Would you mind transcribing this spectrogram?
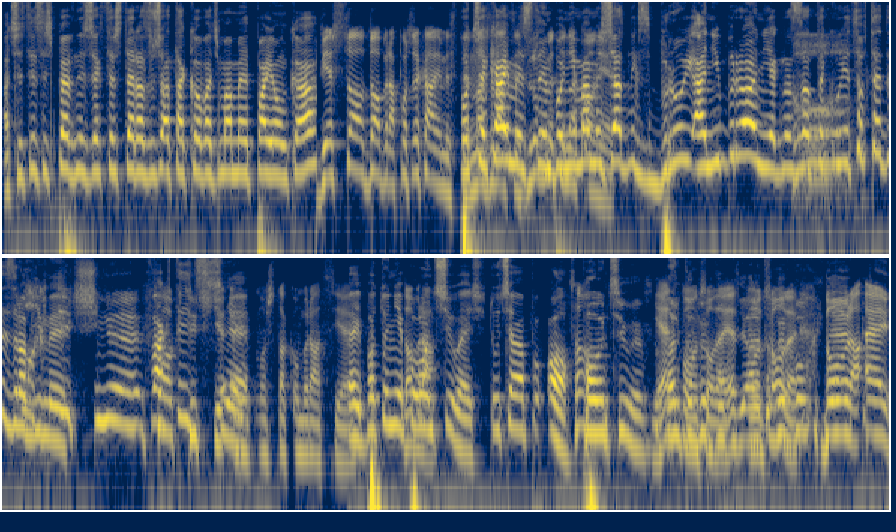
A czy ty jesteś pewny, że chcesz teraz już atakować mamę pająka? Wiesz co, dobra, poczekajmy z tym. masz Poczekajmy rację, z zróbmy tym, bo to nie na mamy koniec. żadnych zbrój ani broni. Jak nas zaatakuje, co wtedy zrobimy? Faktycznie, Faktycznie. faktycznie. Ej, masz taką rację. Ej, bo tu nie Dobra. połączyłeś. Tu trzeba po... O, Co? połączyłem. Jest ale to połączone, jest wybuchnie, ale to połączone. wybuchnie. Dobra, ej,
